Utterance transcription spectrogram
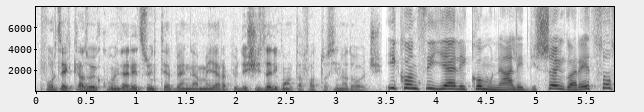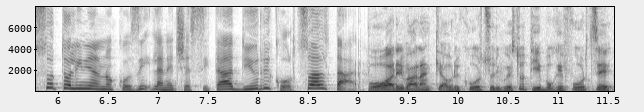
forse il caso che il Comune di Arezzo intervenga in maniera più decisa di quanto ha fatto sino ad oggi. I consiglieri comunali di Scelgo Arezzo sottolineano così la necessità di un ricorso al TAR. Può arrivare anche a un ricorso di questo tipo che forse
